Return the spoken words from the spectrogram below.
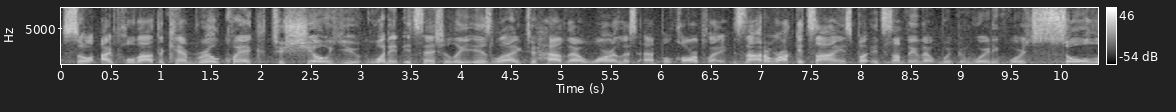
so I pulled out the cam real quick to show you what it essentially is like to have that wireless Apple CarPlay. It's not a rocket science, but it's something that we've been waiting for so long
